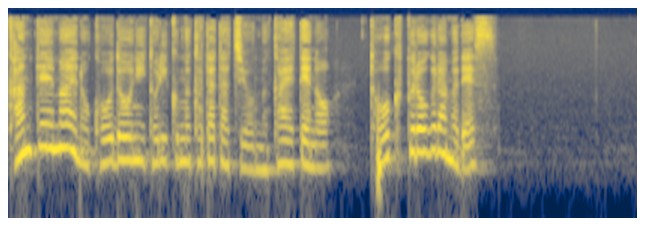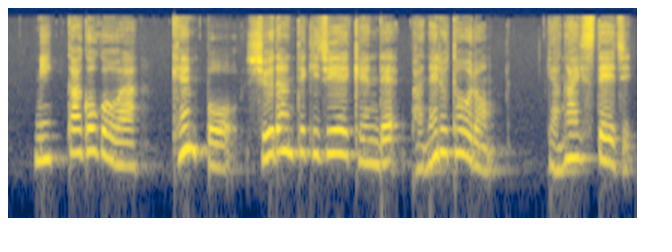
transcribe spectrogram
官邸前の行動に取り組む方たちを迎えてのトークプログラムです。3日午後は憲法集団的自衛権でパネル討論野外ステージ。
